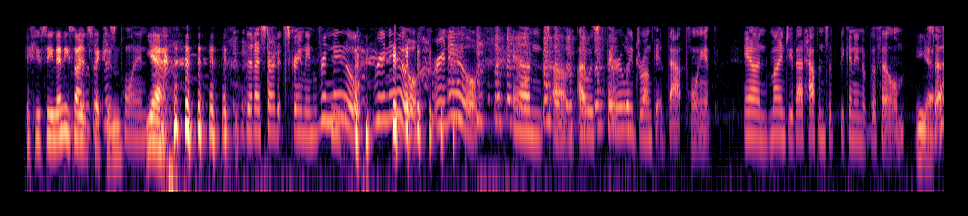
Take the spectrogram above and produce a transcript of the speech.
If you've seen any science was at this fiction, point- yeah, that I started screaming, renew, renew, renew. And um, I was fairly drunk at that point. And mind you, that happens at the beginning of the film. Yeah. So,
